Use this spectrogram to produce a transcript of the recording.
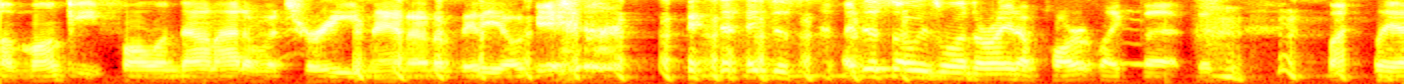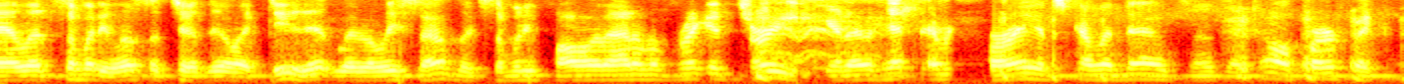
a monkey falling down out of a tree man out of a video game. I just i just always wanted to write a part like that but finally i let somebody listen to it. They're like dude that literally sounds like somebody falling out of a freaking tree you know hit every branch coming down. So i was like oh perfect.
